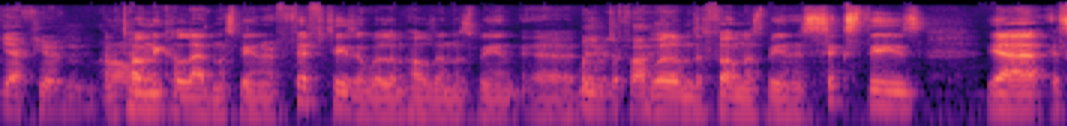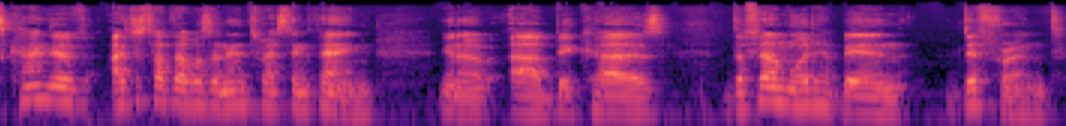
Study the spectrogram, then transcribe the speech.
yeah, a few of them are And. Toni Collette must be in her 50s, and Willem Holden must be in. Uh, William Dafoe. Willem Dafoe must be in his 60s. Yeah, it's kind of. I just thought that was an interesting thing, you know, uh, because the film would have been different.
